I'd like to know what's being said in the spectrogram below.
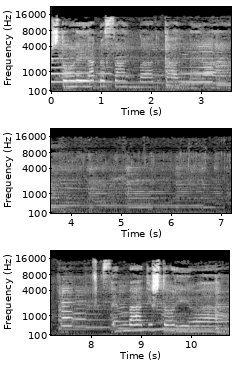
Historiak bezain bat galdera. Zenbat historioa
